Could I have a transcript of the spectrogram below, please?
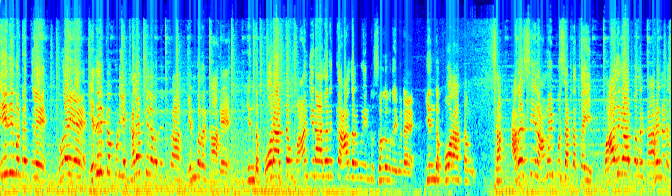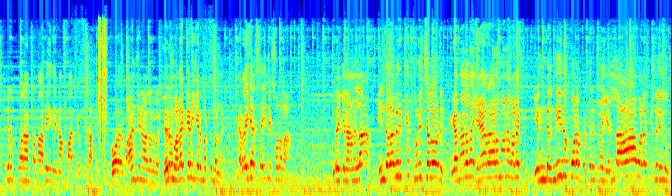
நீதிமன்றத்திலே நுழைய எதிர்க்கக்கூடிய களத்தில் அவர் நிற்கிறார் என்பதற்காக இந்த போராட்டம் வாஞ்சிநாதனுக்கு ஆதரவு என்று சொல்லுவதை விட இந்த போராட்டம் அரசியல் அமைப்பு சட்டத்தை பாதுகாப்பதற்காக நடத்துகிற போராட்டமாக இதை நாம் பார்க்க வேண்டியதாக தோழர் வாஞ்சிநாதன் வெறும் வழக்கறிஞர் மட்டுமல்ல நிறைய செய்தி சொல்லலாம். இன்றைக்கு நாங்கெல்லாம் இந்த அளவிற்கு துணிச்சலோடு எங்க மேலெல்லாம் ஏராளமான வழக்கு எங்கள் மீது போடப்பட்டிருக்கிற எல்லா வழக்குகளிலும்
